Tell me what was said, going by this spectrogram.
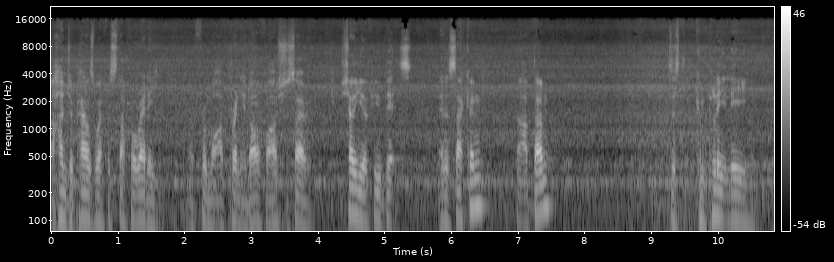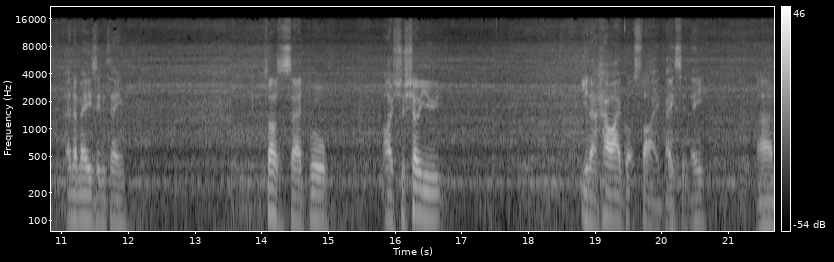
a hundred pounds worth of stuff already from what I've printed off. I'll show, show you a few bits in a second that I've done. Just completely an amazing thing. So as I said, we'll I shall show you you know how I got started basically. Um,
